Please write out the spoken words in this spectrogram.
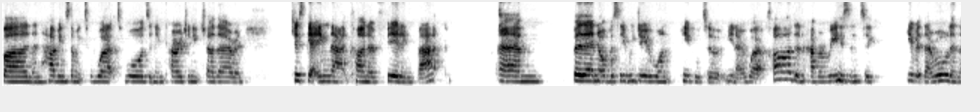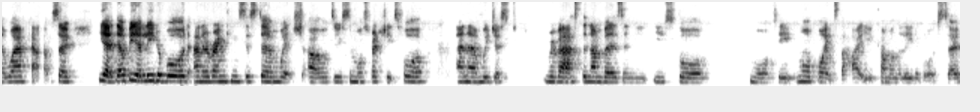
fun and having something to work towards and encouraging each other and just getting that kind of feeling back um but then obviously we do want people to you know work hard and have a reason to give it their all in the workout so yeah there'll be a leaderboard and a ranking system which i'll do some more spreadsheets for and then we just reverse the numbers and you, you score more more points the higher you come on the leaderboard. So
